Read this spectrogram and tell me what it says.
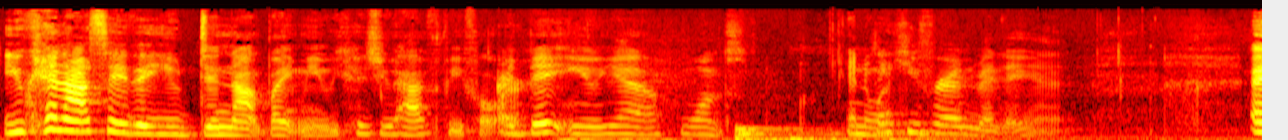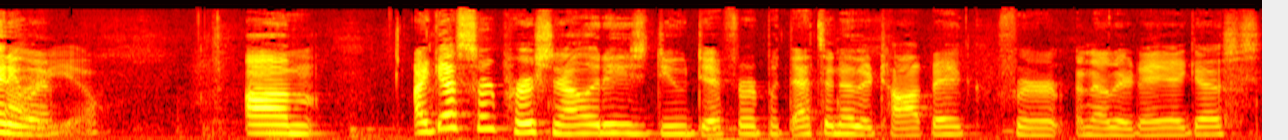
You cannot say that you did not bite me because you have before. I bit you, yeah, once. Anyway. Thank you for admitting it. Anyway. Proud of you. Um, I guess our personalities do differ, but that's another topic for another day, I guess.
